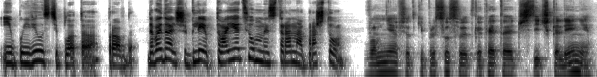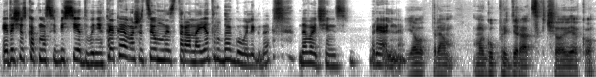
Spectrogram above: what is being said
и появилась теплота, правда. Давай дальше. Глеб, твоя темная сторона про что? Во мне все-таки присутствует какая-то частичка лени. Это сейчас как на собеседовании. Какая ваша темная сторона? Я трудоголик, да? Давай что-нибудь реальное. Я вот прям могу придираться к человеку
